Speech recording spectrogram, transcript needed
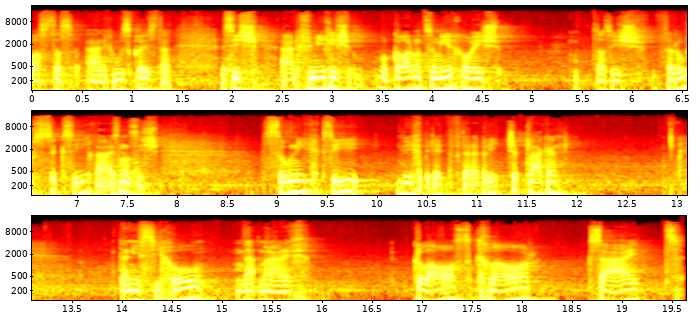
was das eigentlich ausgelöst hat. Es ist, eigentlich für mich ist, wo Carmen zu mir kam, ist, das ist verrissen ich weiss noch, es ist sonnig gewesen, ich bin dort auf dieser Britsche gelegen. Dann ist sie gekommen und hat mir eigentlich glasklar gesagt,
